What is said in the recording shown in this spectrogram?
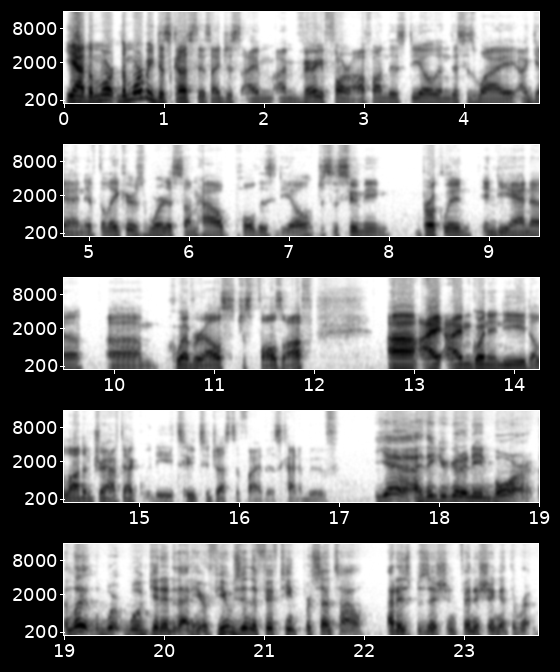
yeah, the more the more we discuss this, I just I'm I'm very far off on this deal, and this is why again, if the Lakers were to somehow pull this deal, just assuming Brooklyn, Indiana, um, whoever else just falls off uh, I, I'm going to need a lot of draft equity to to justify this kind of move. Yeah, I think you're going to need more. And let, we'll get into that here. If he was in the 15th percentile at his position, finishing at the rim,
